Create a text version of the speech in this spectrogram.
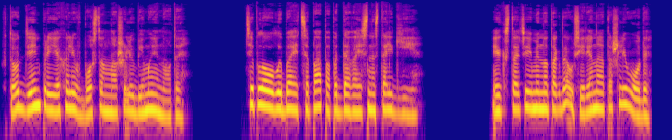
В тот день приехали в Бостон наши любимые ноты. Тепло улыбается папа, поддаваясь ностальгии. И, кстати, именно тогда у сирены отошли воды.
